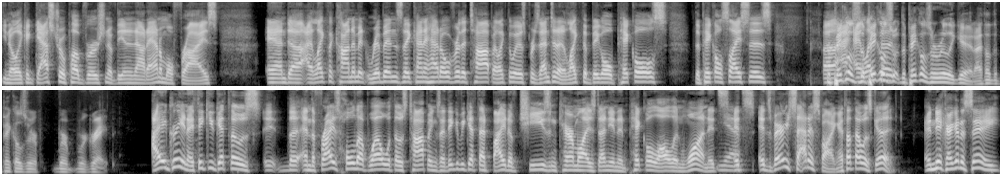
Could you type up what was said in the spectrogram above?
you know like a gastropub version of the In-N-Out animal fries. And uh, I like the condiment ribbons they kind of had over the top. I like the way it was presented. I like the big old pickles, the pickle slices. The Uh, I- pickles, I the like pickles, the- the pickles are really good. I thought the pickles were were, were great. I agree, and I think you get those eh, the and the fries hold up well with those toppings. I think if you get that bite of cheese and caramelized onion and pickle all in one, it's Yeah. it's it's very satisfying. I thought that was good. And Nick, I gotta say,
